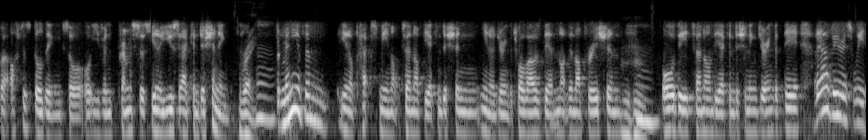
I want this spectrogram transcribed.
uh, office buildings or, or, even premises, you know, use air conditioning. Right. Mm. But many of them, you know, perhaps may not turn off the air condition, you know, during the 12 hours they're not in operation, mm-hmm. or they turn on the air conditioning during the day. There are various ways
